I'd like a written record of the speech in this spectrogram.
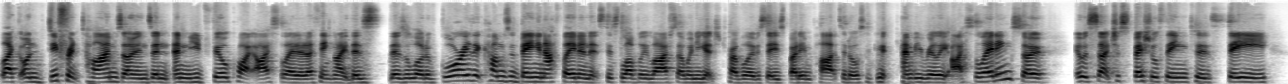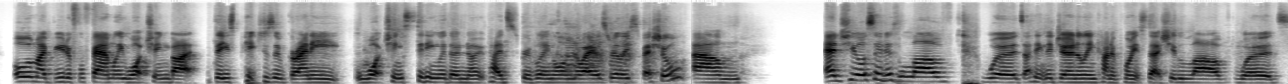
like on different time zones and, and you'd feel quite isolated. I think like there's there's a lot of glory that comes with being an athlete and it's this lovely lifestyle when you get to travel overseas, but in parts it also can be really isolating. So it was such a special thing to see all of my beautiful family watching, but these pictures of Granny watching, sitting with her notepad, scribbling along the way was really special. Um, and she also just loved words. I think the journaling kind of points to that. She loved words.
